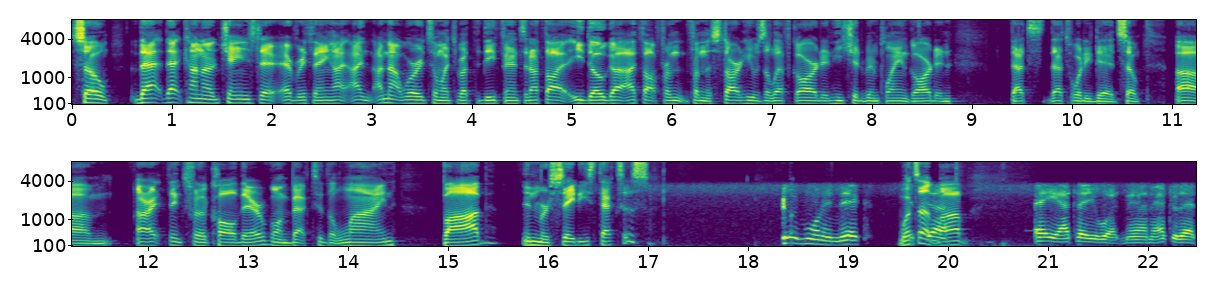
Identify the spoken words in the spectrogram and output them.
So that that kind of changed everything. I, I am not worried so much about the defense, and I thought Edoga. I thought from from the start he was a left guard, and he should have been playing guard, and that's that's what he did. So. Um, all right, thanks for the call there. We're going back to the line. Bob in Mercedes, Texas. Good morning, Nick. What's it's, up, uh, Bob? Hey, I tell you what, man. After that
